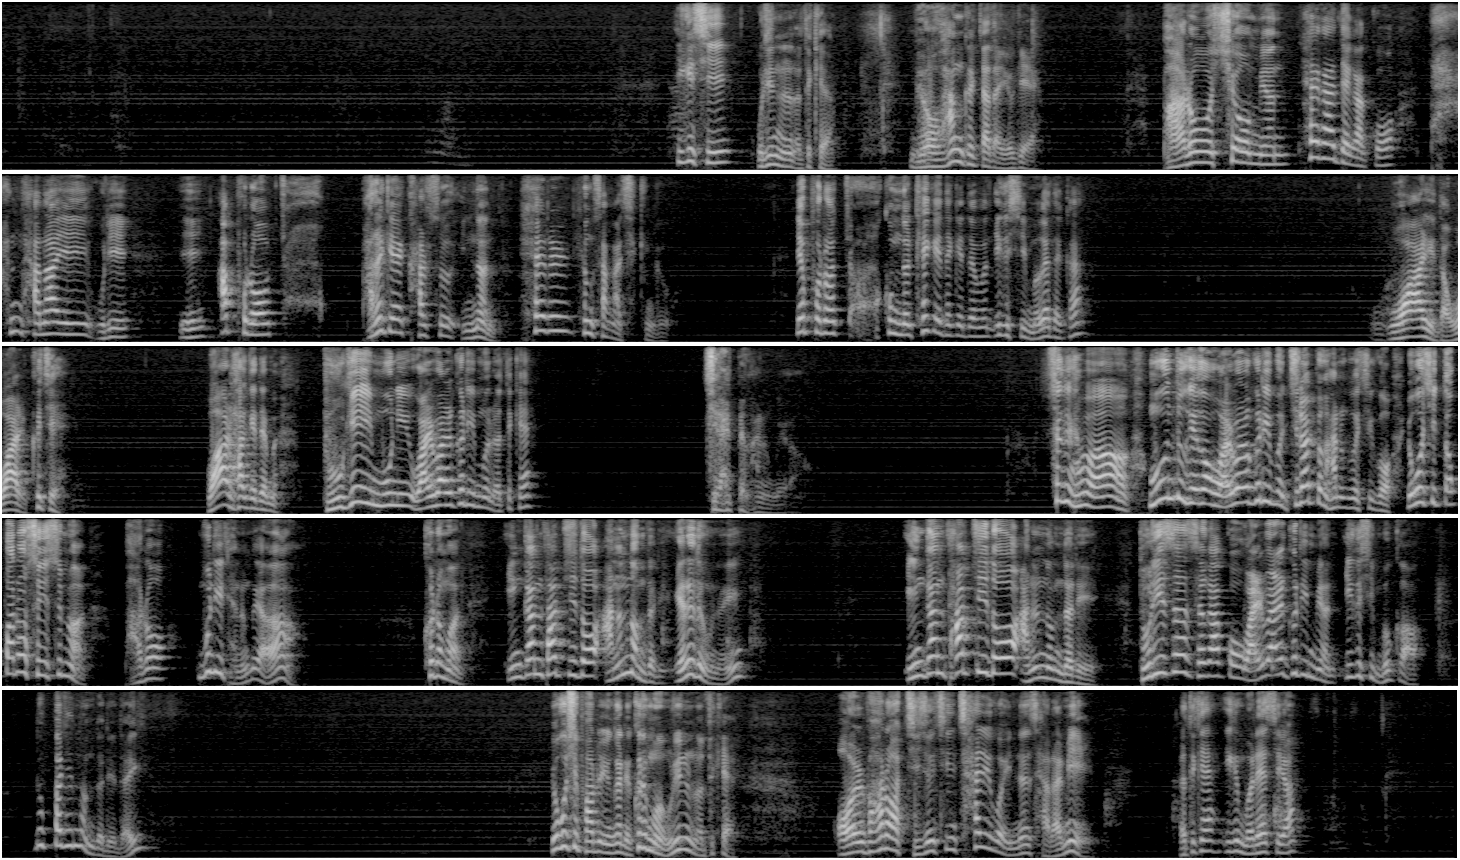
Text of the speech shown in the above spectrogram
이것이 우리는 어떻게 해요? 묘한 글자다, 여기에. 바로 쉬우면 해가 돼갖고 단 하나의 우리 이 앞으로 쭉 바르게 갈 수 있는 해를 형상화시킨 거고 옆으로 조금 넓게 되게 되면 이것이 뭐가 될까? 왈이다 왈 그치? 왈 하게 되면 두 개의 문이 왈왈거리면 어떻게? 지랄병 하는 거야 생각해봐. 문두 개가 왈왈거리면 지랄병 하는 것이고 이것이 똑바로 서 있으면 바로 문이 되는 거야. 그러면 인간답지도 않은 놈들이 예를 들면 인간답지도 않은 놈들이 둘이서 서갖고 왈왈거리면 이것이 뭘까? 눅 빠진 놈들이다 이것이 바로 인간이야. 그러면 우리는 어떻게? 올바로 지정신 차리고 있는 사람이 어떻게 이게 뭐라 했어요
